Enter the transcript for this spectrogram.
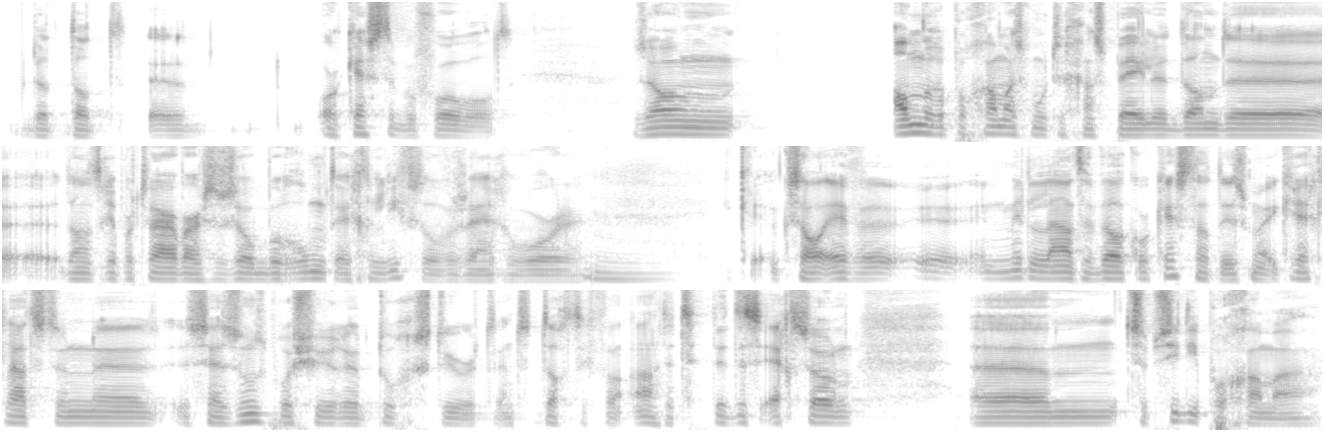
dat, dat eh, orkesten bijvoorbeeld zo'n andere programma's moeten gaan spelen dan, de, dan het repertoire waar ze zo beroemd en geliefd over zijn geworden. Ik, ik zal even eh, in het midden laten welk orkest dat is, maar ik kreeg laatst een eh, seizoensbrochure toegestuurd. En toen dacht ik van, ah, dit, dit is echt zo'n ehm, subsidieprogramma.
